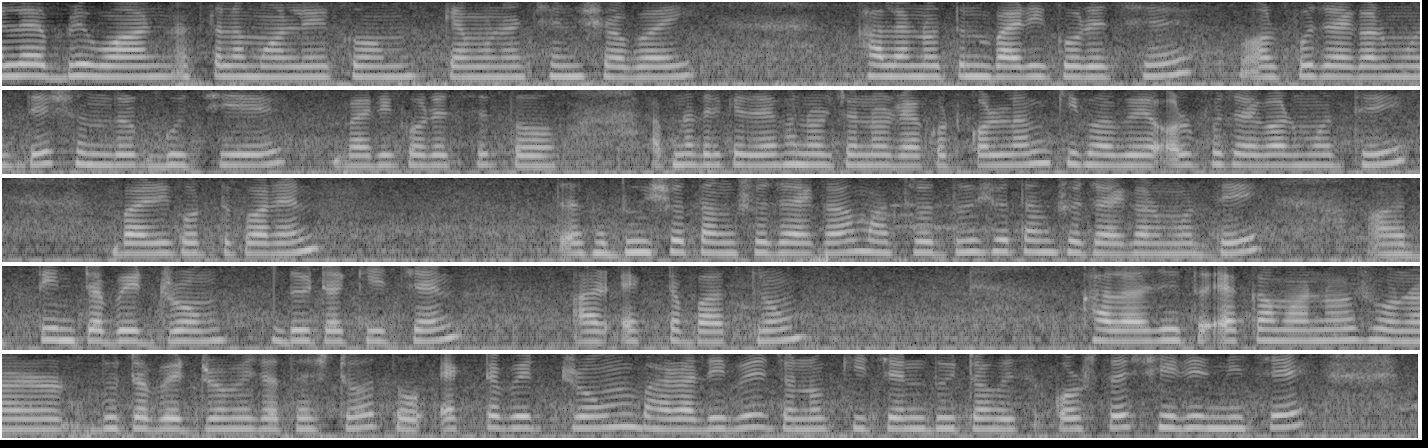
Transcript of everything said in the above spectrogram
Hello everyone আসসালামু আলাইকুম কেমন আছেন সবাই? খালা নতুন বাড়ি করেছে, অল্প জায়গার মধ্যে সুন্দর গুছিয়ে বাড়ি করেছে। তো আপনাদেরকে দেখানোর জন্য রেকর্ড করলাম কীভাবে অল্প জায়গার মধ্যেই বাড়ি করতে পারেন। দুই শতাংশ জায়গা, মাত্র দুই শতাংশ জায়গার মধ্যে তিনটা বেডরুম দুইটা কিচেন আর একটা বাথরুম খালার যেহেতু একা মানুষ, ওনার দুটা বেডরুমই যথেষ্ট। তো একটা বেডরুম ভাড়া দিবে জন্য কিচেন দুইটা হয়েছে করছে। সিঁড়ির নিচে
